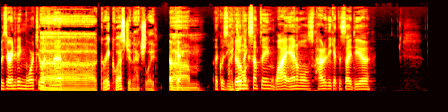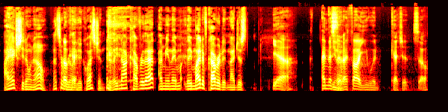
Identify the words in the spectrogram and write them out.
Was there anything more to it than that? Uh, great question, actually. Okay. Um, Like, was he I building don't- something? Why animals? How did he get this idea? I actually don't know. That's a really good question. Do they not cover that? I mean, they they might have covered it, and I just Yeah, I missed You it. know. I thought you would catch it. So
